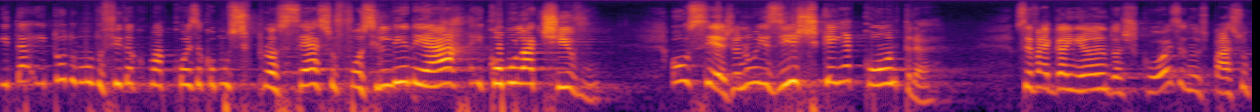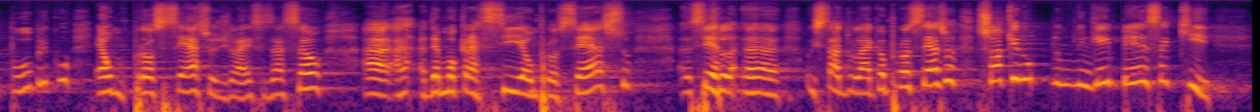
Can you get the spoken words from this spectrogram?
E, da, e, todo mundo fica com uma coisa como se o processo fosse linear e cumulativo. Ou seja, não existe quem é contra. Você vai ganhando as coisas no espaço público, é um processo de laicização, a, a democracia é um processo, ser, uh, o Estado laico é um processo, só que não, ninguém pensa que,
